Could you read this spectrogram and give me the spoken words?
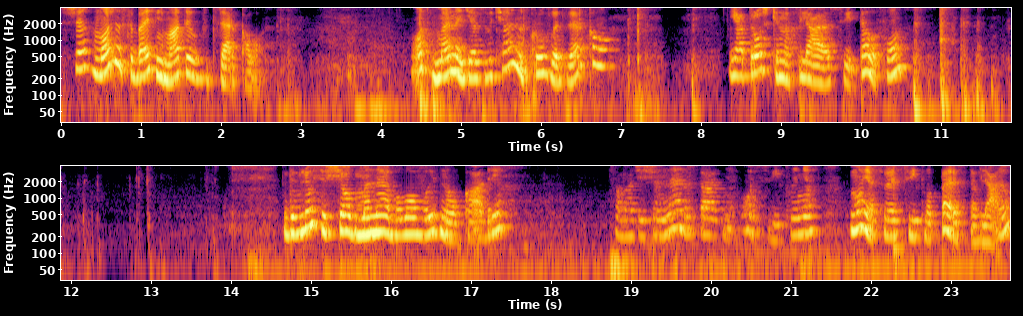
ще можна себе знімати в дзеркало. От в мене є звичайне кругле дзеркало. Я трошки нахиляю свій телефон. Дивлюся, щоб мене було видно у кадрі. Я бачу, що недостатньо освітлення, тому я своє світло переставляю.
